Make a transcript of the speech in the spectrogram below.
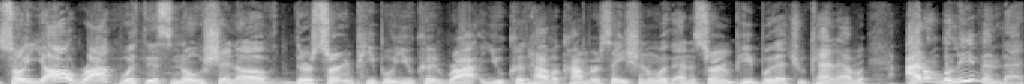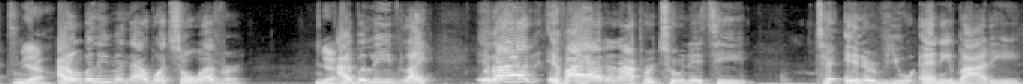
So y'all rock with this notion of there's certain people you could rock, you could have a conversation with, and a certain people that you can't have. A, I don't believe in that. Yeah. I don't believe in that whatsoever. Yeah, I believe like if I had if I had an opportunity to interview anybody,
